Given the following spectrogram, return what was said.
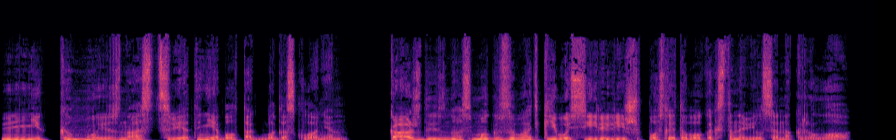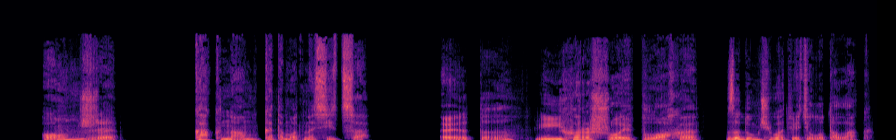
«Никому из нас цвет не был так благосклонен. Каждый из нас мог взывать к его силе лишь после того, как становился на крыло. Он же... Как нам к этому относиться? Это и хорошо, и плохо, задумчиво ответил Уталак.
